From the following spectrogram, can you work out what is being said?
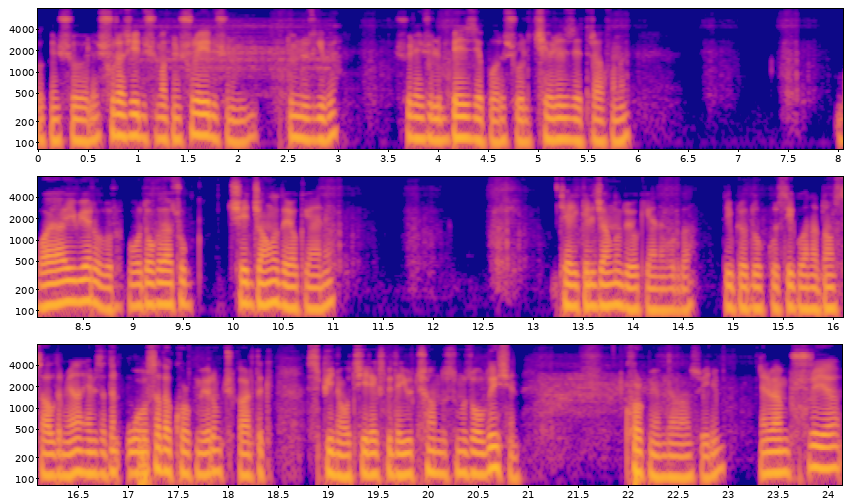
Bakın şöyle. Şurayı düşün. Bakın şurayı düşünün. Dümdüz gibi. Şuraya şöyle bez yaparız. Şöyle çeviririz etrafını. Bayağı iyi bir yer olur. Burada o kadar çok şey canlı da yok yani. Tehlikeli canlı da yok yani burada. Diplodocus, Iguanodon saldırmayan hem zaten olsa da korkmuyorum çünkü artık Spino, T-Rex bir de Yutrandus'umuz olduğu için korkmuyorum yalan söyleyeyim. Yani ben şuraya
